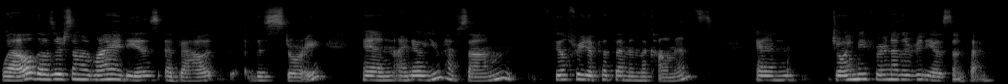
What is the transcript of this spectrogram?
Well, those are some of my ideas about this story, and I know you have some feel free to put them in the comments and join me for another video sometime.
